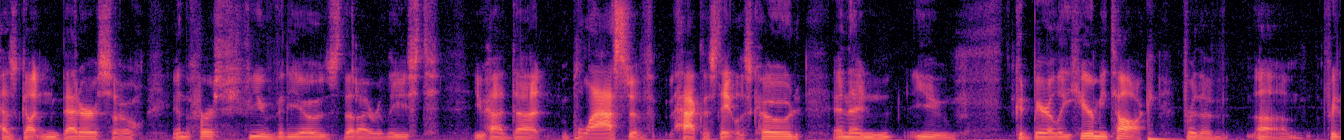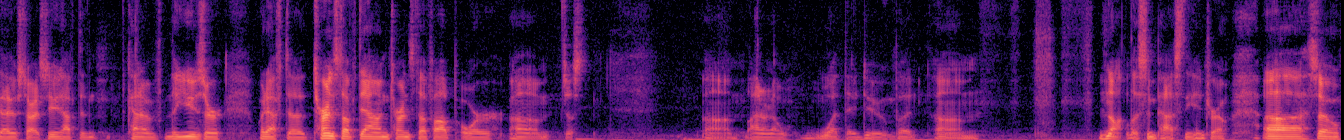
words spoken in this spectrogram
has gotten better so in the first few videos that I released, you had that blast of hack the stateless code, and then you could barely hear me talk for the um, for the other start. So you'd have to kind of the user would have to turn stuff down, turn stuff up, or um, just um, I don't know what they do, but um, not listen past the intro. Uh, so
